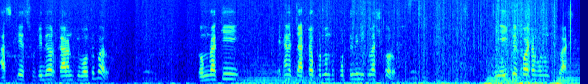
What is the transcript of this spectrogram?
আজকে ছুটি দেওয়ার কারণ কি বলতে পারো? তোমরা কি এখানে চারটা পর্যন্ত প্রতিদিনই ক্লাস করো? এইটা কয়টা পর্যন্ত ক্লাস হয়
